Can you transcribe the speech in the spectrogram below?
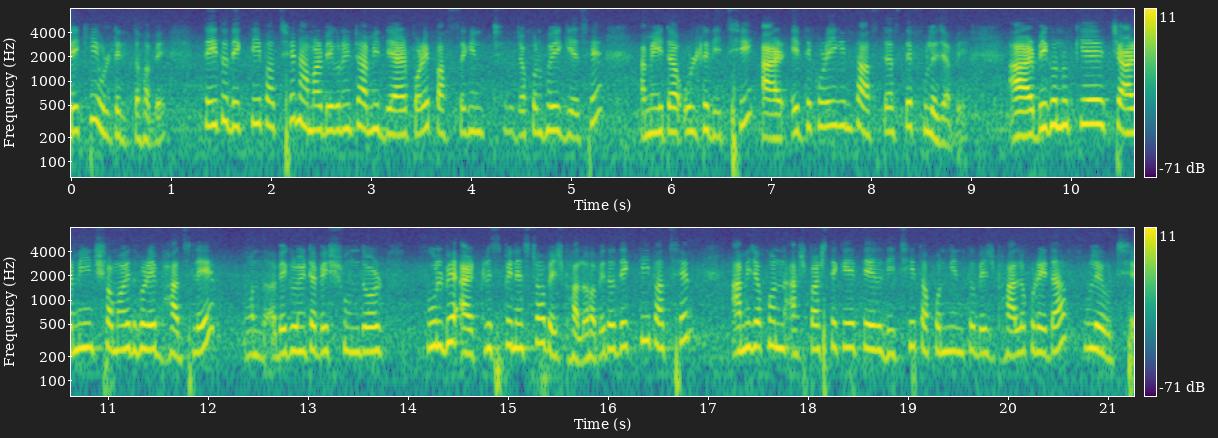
রেখেই উল্টে দিতে হবে। তো এই তো দেখতেই পাচ্ছেন, আমার বেগুনিটা আমি দেওয়ার পরে পাঁচ সেকেন্ড যখন হয়ে গিয়েছে, আমি এটা উল্টে দিচ্ছি আর এতে করেই কিন্তু আস্তে আস্তে ফুলে যাবে। আর বেগুনকে চার মিনিট সময় ধরে ভাজলে বেগুনিটা বেশ সুন্দর ফুলবে আর ক্রিস্পিনেসটাও বেশ ভালো হবে। তো দেখতেই পাচ্ছেন, আমি যখন আশপাশ থেকে তেল দিচ্ছি তখন কিন্তু বেশ ভালো করে এটা ফুলে উঠছে।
